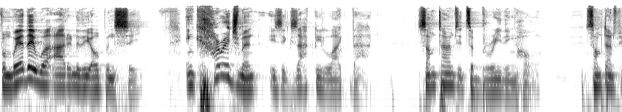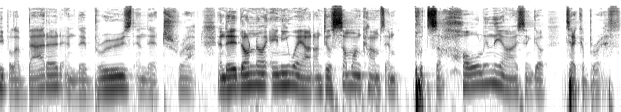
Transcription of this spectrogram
from where they were out into the open sea. Encouragement is exactly like that. Sometimes it's a breathing hole. Sometimes people are battered and they're bruised and they're trapped and they don't know any way out until someone comes and puts a hole in the ice and go, take a breath.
